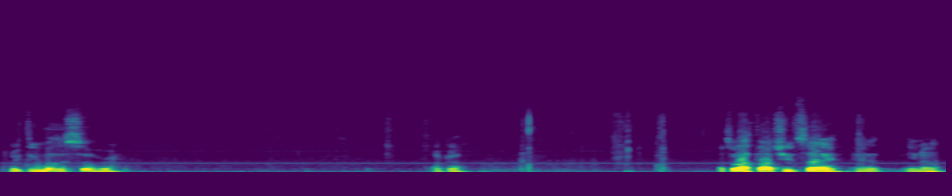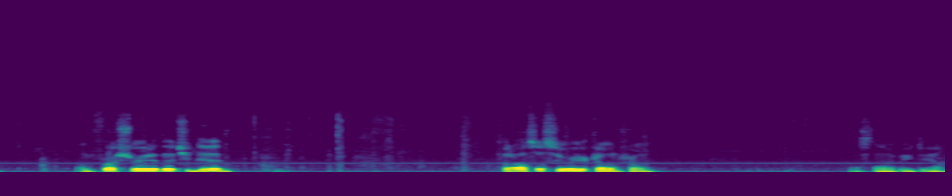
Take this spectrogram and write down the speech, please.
What do you think about the silver? Okay. That's what I thought you'd say, and it, you know, I'm frustrated that you did. But I also see where you're coming from. That's not a big deal.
